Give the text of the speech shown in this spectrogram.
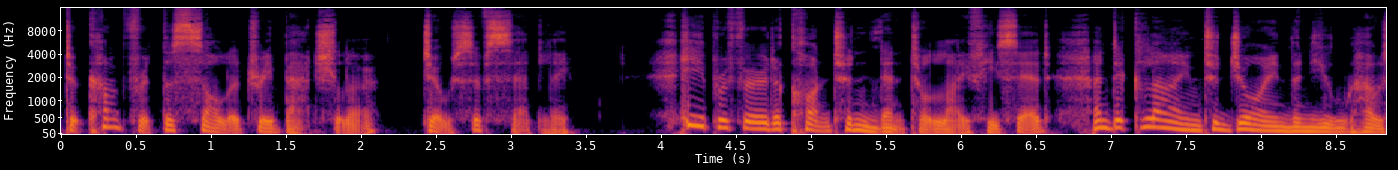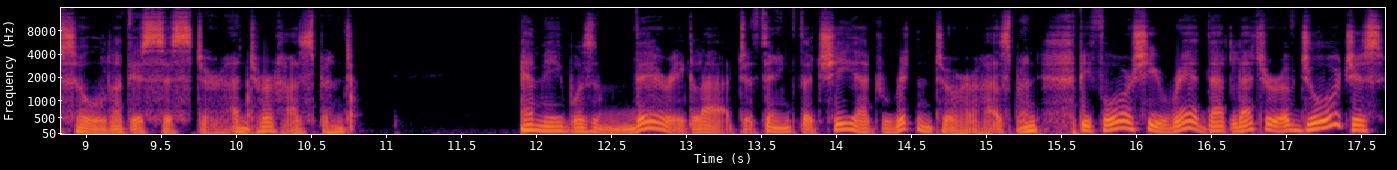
to comfort the solitary bachelor, Joseph Sedley. He preferred a continental life, he said, and declined to join the new household of his sister and her husband. Emmy was very glad to think that she had written to her husband before she read that letter of George's.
